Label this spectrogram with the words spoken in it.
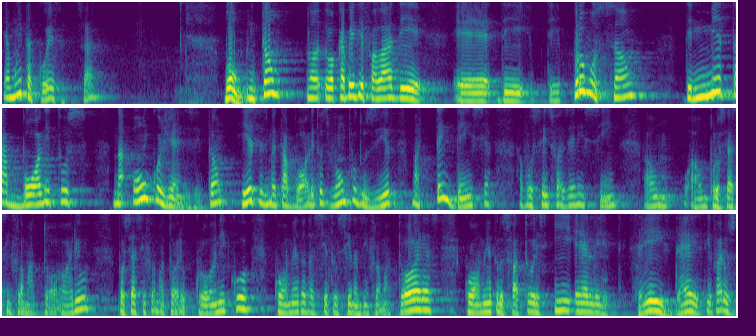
É muita coisa, sabe? Bom, então, eu acabei de falar de, é, de, de promoção de metabólitos na oncogênese. Então, esses metabólitos vão produzir uma tendência a vocês fazerem sim a um, a um processo inflamatório, processo inflamatório crônico, com aumento das citocinas inflamatórias, com aumento dos fatores IL6, 10, tem vários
